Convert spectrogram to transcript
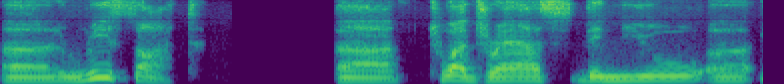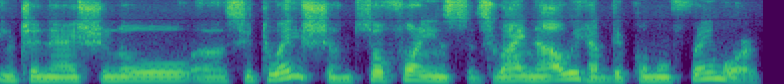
uh, rethought uh, to address the new uh, international uh, situation. So, for instance, right now we have the common framework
